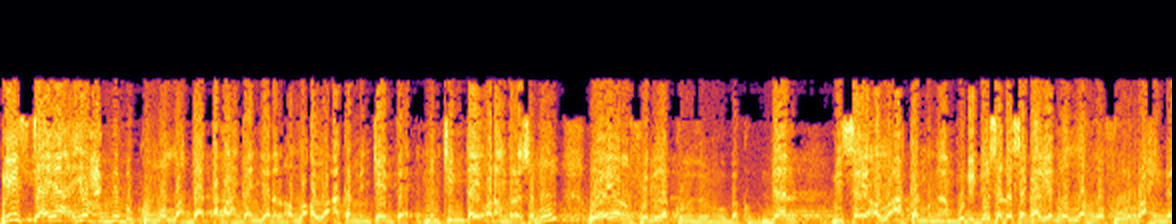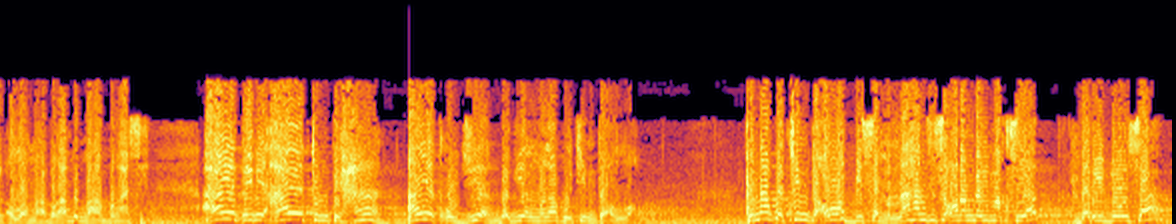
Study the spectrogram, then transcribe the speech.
niscaya yuhibbukumullah. Datanglah ganjaran Allah. Allah akan mencintai mencintai orang tersebut. Wa yaghfir lakum dzunubakum dan niscaya Allah akan mengampuni dosa-dosa kalian. Wallahu ghafurur rahim. Dan Allah Maha Pengampun Maha Pengasih. Ayat ini ayat imtihan. Ayat ujian bagi yang mengaku cinta Allah. Kenapa cinta Allah bisa menahan seseorang dari maksiat dari dosa?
